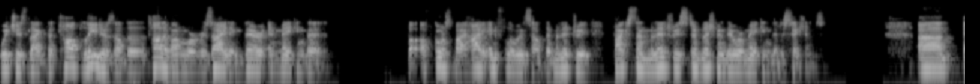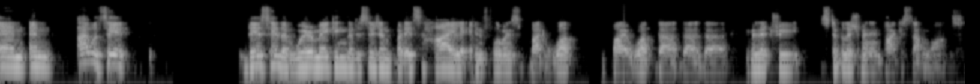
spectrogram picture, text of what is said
which is like the top leaders of the Taliban were residing there and making the of course, by high influence of the military, Pakistan military establishment, they were making the decisions. Um, and, and I would say they say that we're making the decision, but it's highly influenced by what by what the, the, the military establishment in Pakistan wants.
